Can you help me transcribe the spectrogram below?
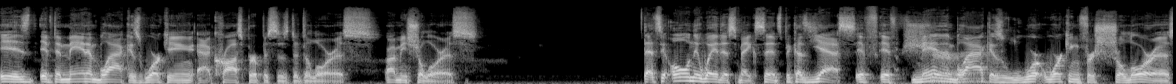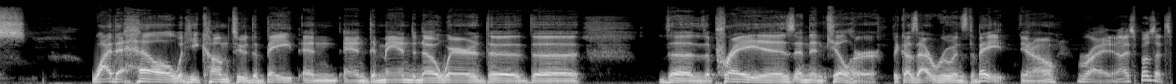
is if the Man in Black is working at cross purposes to Dolores, I mean Shaloris. That's the only way this makes sense because yes, if if Man in Black is wor- working for Shaloris, why the hell would he come to the bait and and demand to know where the the the the prey is and then kill her because that ruins the bait, you know? Right. And I suppose that's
